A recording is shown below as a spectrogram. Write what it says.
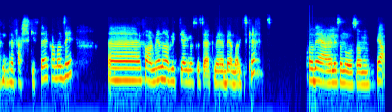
det ferskeste, kan man si. Uh, faren min har blitt diagnostisert med benmargskreft. Og det er jo liksom noe som ja,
